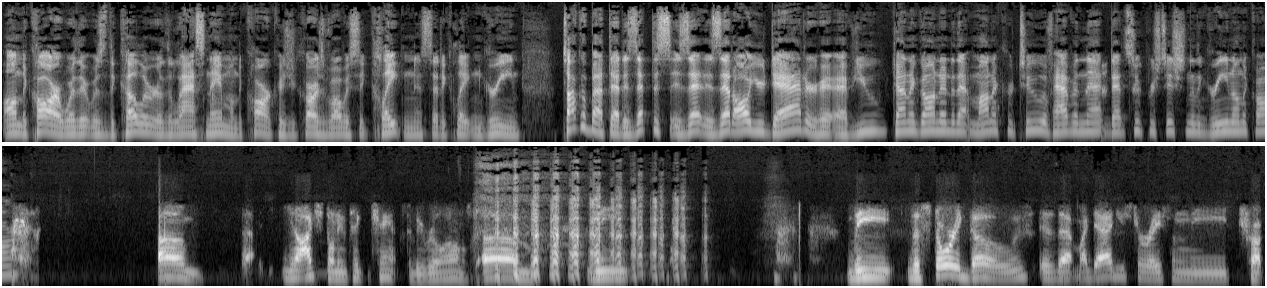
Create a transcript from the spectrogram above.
on the car, whether it was the color or the last name on the car, because your cars have always said Clayton instead of Clayton Green. Talk about that. Is that this? Is that is that all your dad, or have you kind of gone into that moniker too of having that that superstition of the green on the car? Um, you know, I just don't even take the chance to be real honest. Um, the the the story goes is that my dad used to race in the truck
